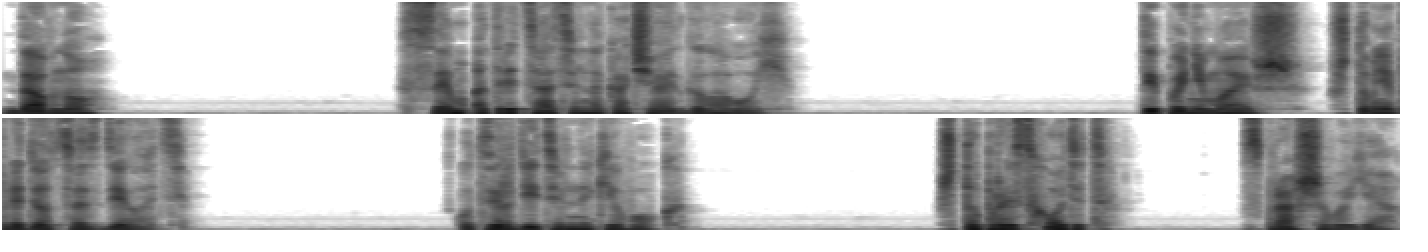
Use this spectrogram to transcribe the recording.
«Давно?» Сэм отрицательно качает головой. «Ты понимаешь, что мне придется сделать?» Утвердительный кивок. «Что происходит?» – спрашиваю я.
